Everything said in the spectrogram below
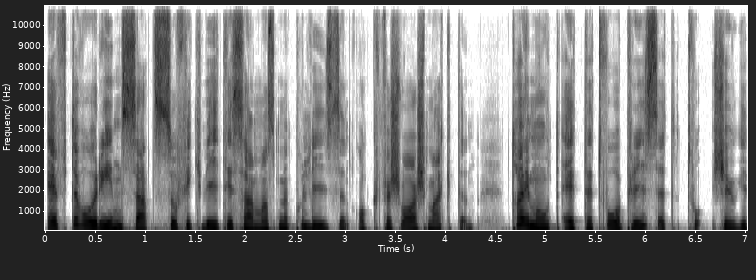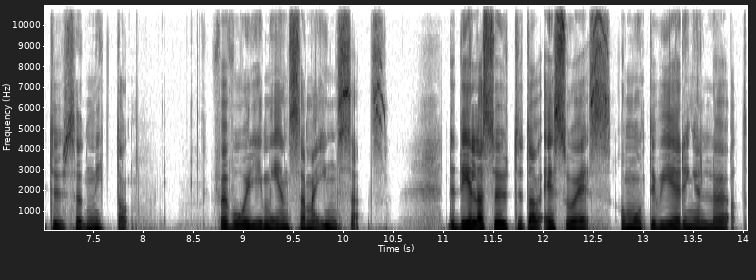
Efter vår insats så fick vi tillsammans med polisen och Försvarsmakten ta emot 112-priset 2019 för vår gemensamma insats. Det delas ut av SOS och motiveringen löd.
